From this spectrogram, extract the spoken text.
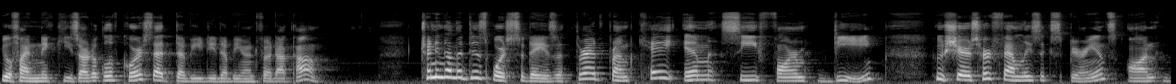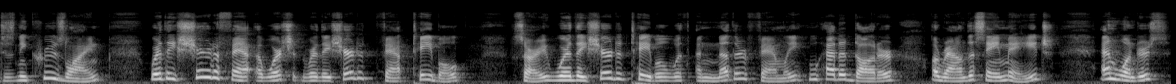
You'll find Nikki's article, of course, at wdwinfo.com. Trending on the Disboards today is a thread from KMC Farm D, who shares her family's experience on Disney Cruise Line where they shared a fa- uh, where, where they shared a fa- table sorry, where they shared a table with another family who had a daughter around the same age and wonders,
